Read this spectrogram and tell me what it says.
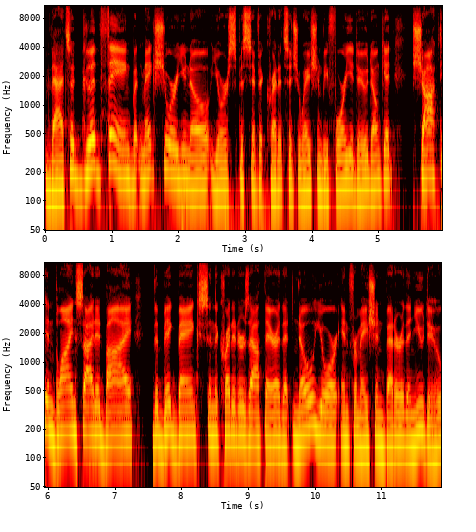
That's a good thing, but make sure you know your specific credit situation before you do. Don't get shocked and blindsided by the big banks and the creditors out there that know your information better than you do.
